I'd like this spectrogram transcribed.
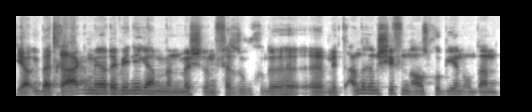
ja, übertragen, mehr oder weniger. Man möchte dann versuchen, äh, mit anderen Schiffen ausprobieren und dann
